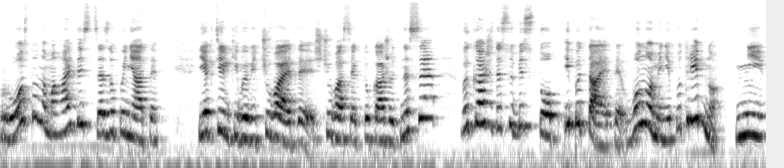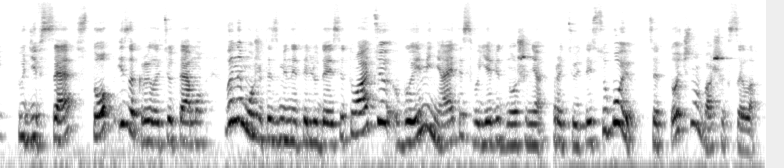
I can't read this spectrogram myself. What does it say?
Просто намагайтесь це зупиняти. Як тільки ви відчуваєте, що вас, як то кажуть, несе, ви кажете собі стоп і питаєте, воно мені потрібно? Ні. Тоді все, стоп і закрили цю тему. Ви не можете змінити людей ситуацію, ви міняєте своє відношення. Працюйте із собою. Це точно в ваших силах.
